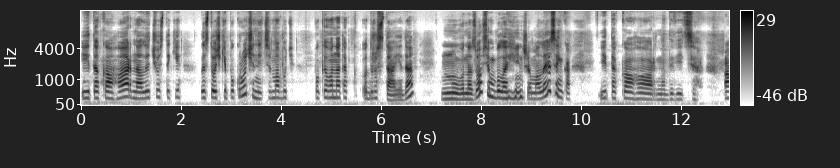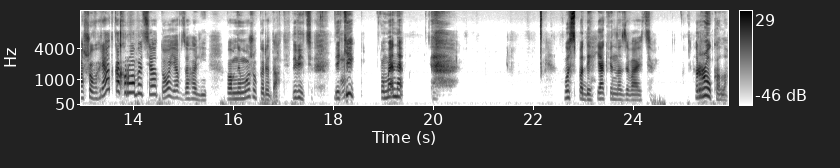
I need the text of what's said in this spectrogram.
І така гарна, але щось такі листочки покручені. Це, мабуть, поки вона так одростає, да? Ну, вона зовсім була інша, малесенька. І така гарна, дивіться. А що в грядках робиться, то я взагалі вам не можу передати. Дивіться, який у мене. Господи, як він називається? Рукола.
